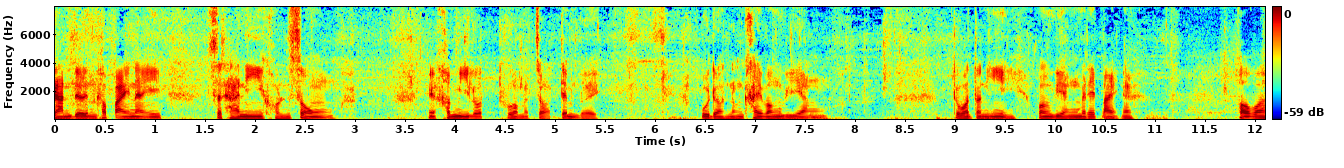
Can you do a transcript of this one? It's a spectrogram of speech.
การเดินเข้าไปใน สถานีขนส่งเนี่ยเขามีรถทัวร์มาจอดเต็มเลย อุดรหนองคายวังเวียง แต่ว่าตอนนี้วังเวียงไม่ได้ไปนะ เพราะว่า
